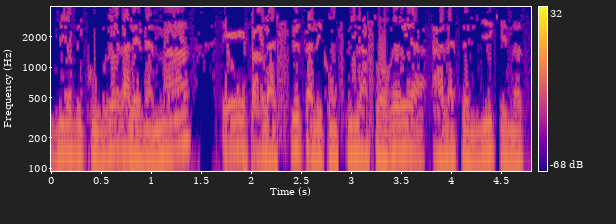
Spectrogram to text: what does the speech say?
venir découvrir à l'événement et par la suite aller continuer la soirée à, à l'atelier qui est notre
